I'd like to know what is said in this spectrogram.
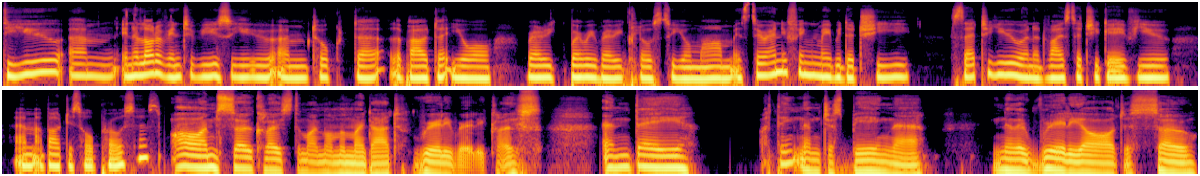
Do you, um, in a lot of interviews, you um, talked uh, about that you're very, very, very close to your mom. Is there anything maybe that she said to you, an advice that she gave you um, about this whole process? Oh, I'm so close to my mom and my dad. Really, really close. And they, I think them just being there, you know, they really are just so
